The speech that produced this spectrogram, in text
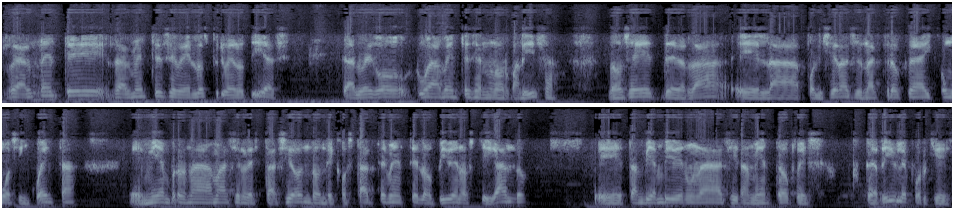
realmente, realmente se ve en los primeros días. Ya luego nuevamente se normaliza. No sé, de verdad, eh, la Policía Nacional creo que hay como 50 eh, miembros nada más en la estación donde constantemente los viven hostigando. Eh, también viven un hacinamiento pues terrible porque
